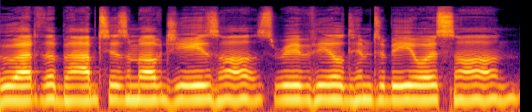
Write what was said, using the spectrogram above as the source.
who at the baptism of Jesus revealed him to be your Son,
